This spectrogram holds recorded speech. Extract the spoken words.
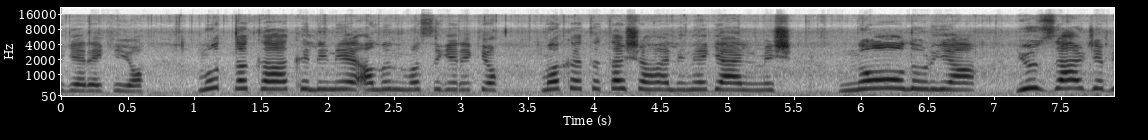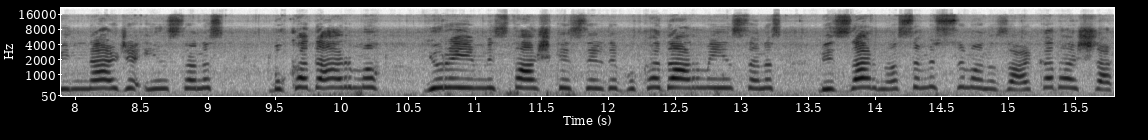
gerekiyor. Mutlaka kliniğe alınması gerekiyor. Makatı taş haline gelmiş. Ne olur ya yüzlerce binlerce insanız. Bu kadar mı? Yüreğimiz taş kesildi. Bu kadar mı insanız? Bizler nasıl Müslümanız arkadaşlar?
